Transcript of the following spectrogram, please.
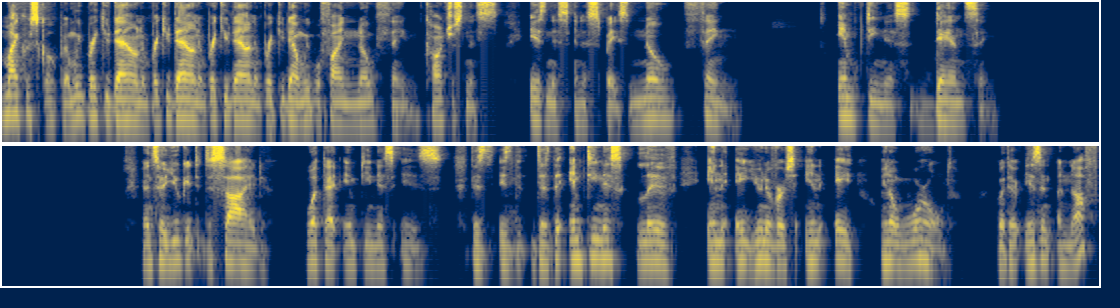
microscope and we break you down and break you down and break you down and break you down, we will find no thing. Consciousness, isness in a space, no thing. Emptiness dancing. And so you get to decide what that emptiness is. Does, is, does the emptiness live in a universe, in a, in a world where there isn't enough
